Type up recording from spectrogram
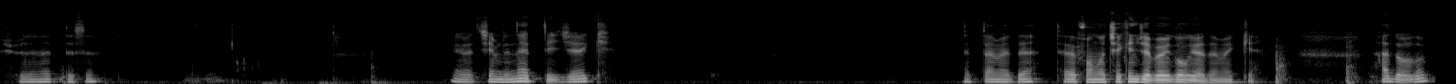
Şöyle netlesin. Evet şimdi net diyecek. Netlemedi. Telefonla çekince böyle oluyor demek ki. Hadi oğlum.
